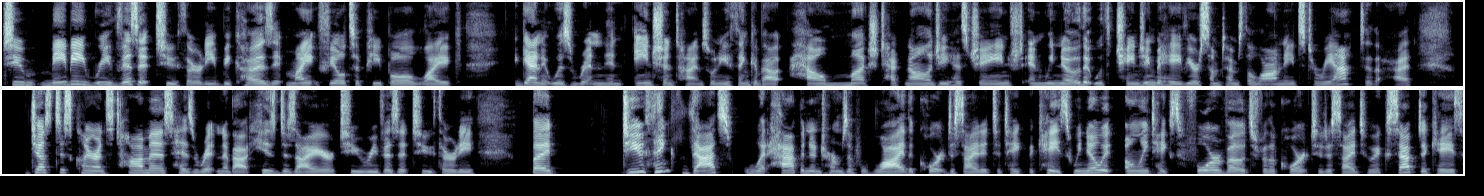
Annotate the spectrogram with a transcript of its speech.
to maybe revisit 230 because it might feel to people like, again, it was written in ancient times when you think about how much technology has changed. And we know that with changing behavior, sometimes the law needs to react to that. Justice Clarence Thomas has written about his desire to revisit 230. But do you think that's what happened in terms of why the court decided to take the case? We know it only takes four votes for the court to decide to accept a case,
